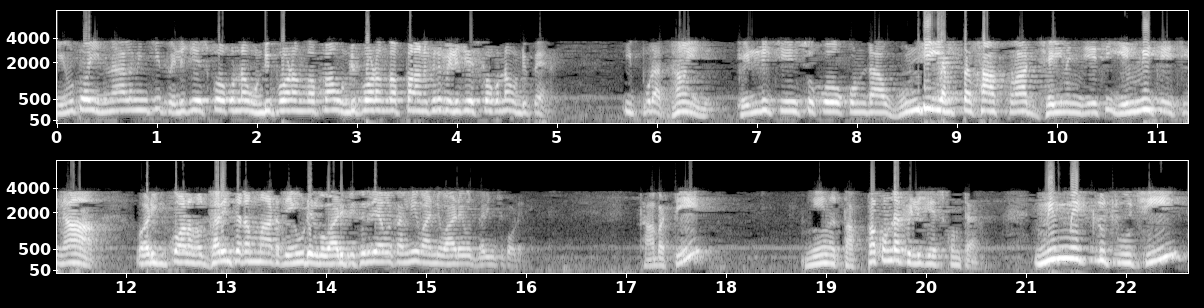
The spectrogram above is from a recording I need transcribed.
ఏమిటో ఇన్నాళ్ళ నుంచి పెళ్ళి చేసుకోకుండా ఉండిపోవడం గొప్ప ఉండిపోవడం గొప్ప అనుకుని పెళ్ళి చేసుకోకుండా ఉండిపోయాను. ఇప్పుడు అర్థమైంది. పెళ్ళి చేసుకోకుండా ఉండి ఎంత శాస్త్రాధ్యయనం చేసి ఎన్ని చేసినా వాడు ఇంకోళ్ళని ఉద్ధరించడం మాట దేవుడు వాడి పితృదేవతల్ని వాడిని వాడే ఉద్ధరించుకోవడం కాబట్టి నేను తప్పకుండా పెళ్ళి చేసుకుంటాను. నిమ్మిట్లు చూచి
